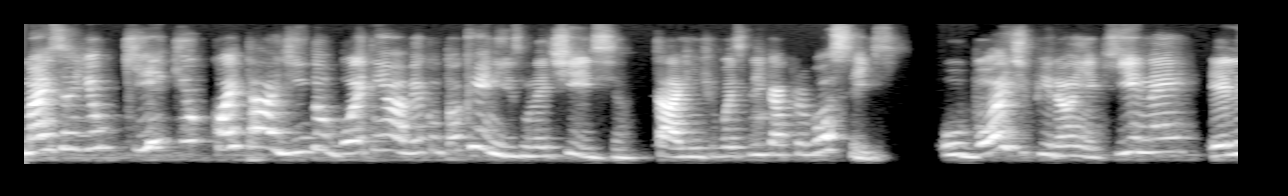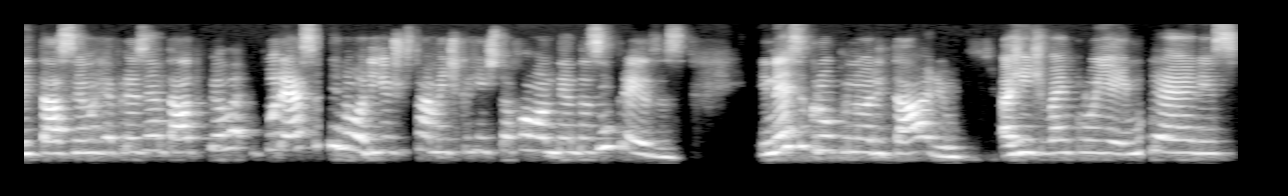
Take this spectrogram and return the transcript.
Mas aí o que, que o coitadinho do boi tem a ver com tokenismo, Letícia? Tá, gente, eu vou explicar para vocês. O boi de piranha aqui, né, ele está sendo representado pela, por essa minoria justamente que a gente está falando dentro das empresas. E nesse grupo minoritário, a gente vai incluir aí mulheres,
